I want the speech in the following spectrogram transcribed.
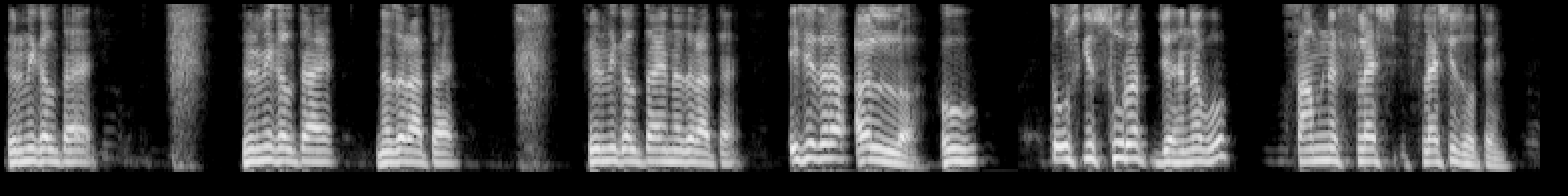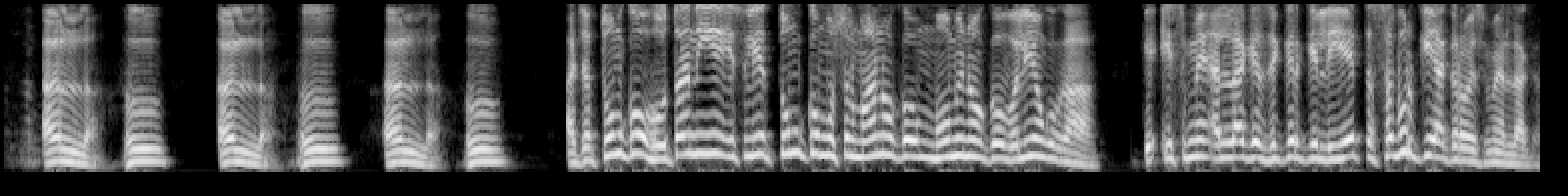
پھر نکلتا ہے، پھر نکلتا ہے، نظر آتا ہے، پھر نکلتا ہے، نظر آتا ہے۔ اسی طرح اللہ ہو، تو اس کی صورت جو ہے نا وہ سامنے فلیش فلیشز ہوتے ہیں۔ اللہ ہو اللہ ہو اللہ ہو۔ اچھا تم کو ہوتا نہیں ہے، اس لیے تم کو مسلمانوں کو، مومنوں کو، ولیوں کو کہا کہ اس میں اللہ کے ذکر کے لیے تصور کیا کرو اس میں اللہ کا۔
